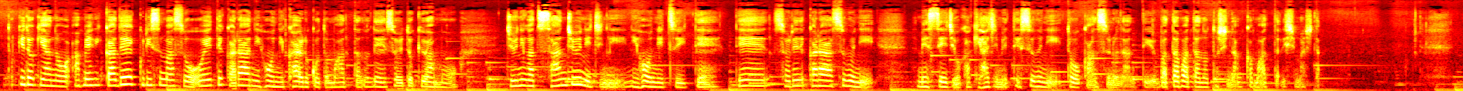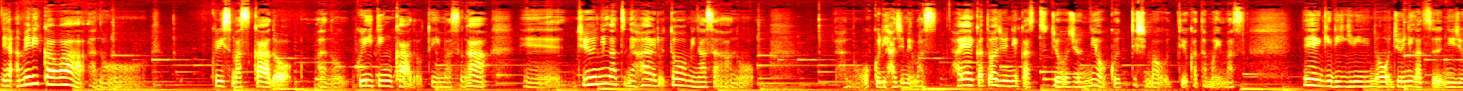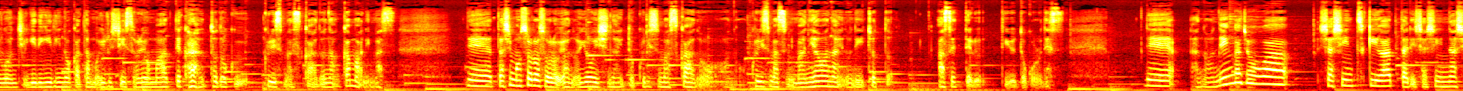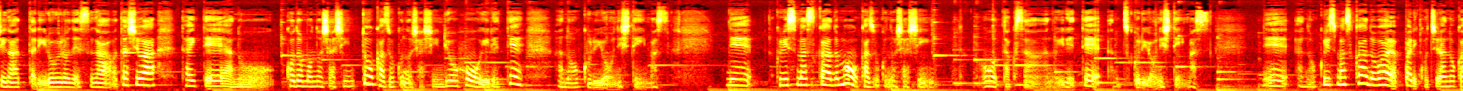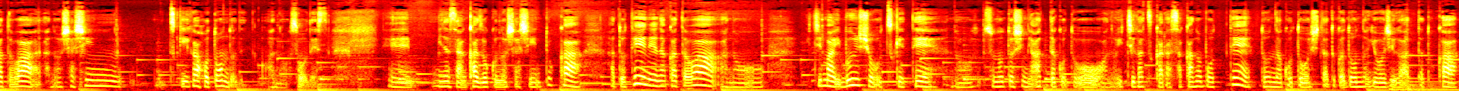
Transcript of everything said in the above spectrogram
時々あのアメリカでクリスマスを終えてから日本に帰ることもあったのでそういう時はもう12月30日に日本に着いてでそれからすぐにメッセージを書き始めてすぐに投函するなんていうバタバタの年なんかもあったりしました。でアメリカはあのクリスマスカードあのグリーティングカードと言いますが、えー、12月に入ると皆さんあのあの送り始めます。早い方は12月上旬に送ってしまうっていう方もいます。でギリギリの12月25日ギリギリの方もいるしそれを回ってから届くクリスマスカードなんかもあります。で私もそろそろあの用意しないとクリスマスカードあのクリスマスに間に合わないのにちょっと焦ってるっていうところですであの年賀状は写真付きがあったり写真なしがあったりいろいろですが私は大抵あの子供の写真と家族の写真両方を入れてあの送るようにしています。でクリスマスカードも家族の写真をたくさんあの入れてあの作るようにしています。であのクリスマスカードはやっぱりこちらの方はあの写真付きがほとんどであのそうです。えー、皆さん家族の写真とかあと丁寧な方はあの1枚文章をつけてあのその年にあったことをあの1月から遡ってどんなことをしたとかどんな行事があったとか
